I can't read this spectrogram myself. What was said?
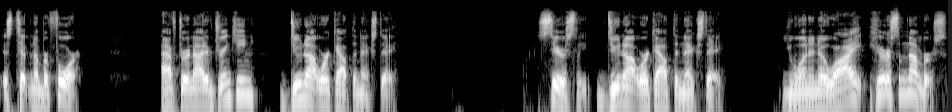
is tip number four. After a night of drinking, do not work out the next day. Seriously, do not work out the next day. You want to know why? Here are some numbers.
